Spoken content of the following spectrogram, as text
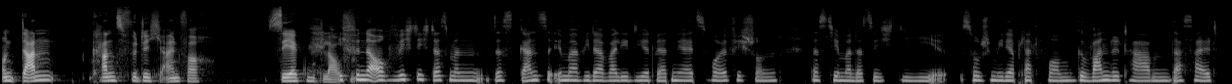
Und dann kann es für dich einfach sehr gut laufen. Ich finde auch wichtig, dass man das Ganze immer wieder validiert. Wir hatten ja jetzt häufig schon das Thema, dass sich die Social-Media-Plattformen gewandelt haben, dass halt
